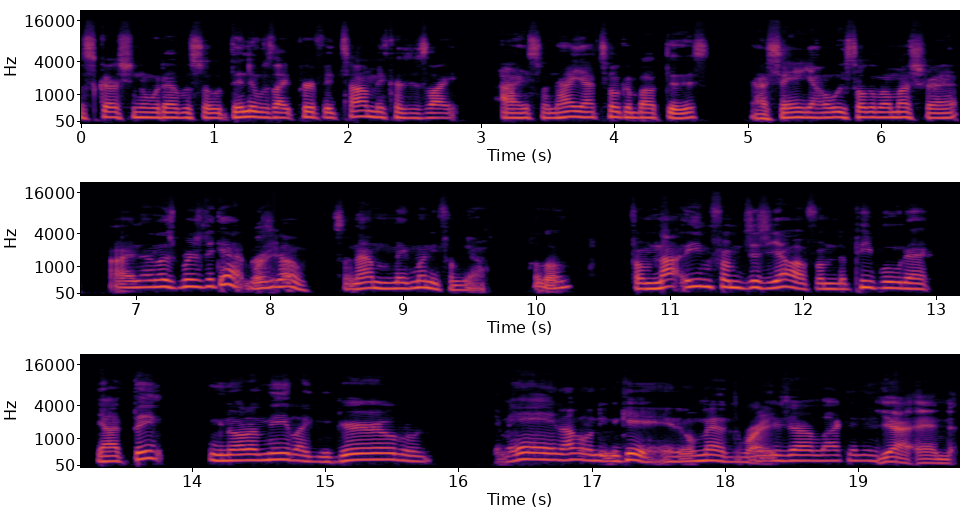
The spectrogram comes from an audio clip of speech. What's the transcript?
discussion or whatever. So then it was like perfect timing because it's like, all right, so now y'all talking about this. I saying y'all always talking about my strap. All right, now let's bridge the gap. Let's go. So now I'm gonna make money from y'all. Hello. From not even from just y'all, from the people that y'all think, you know what I mean? Like your girl or your man, I don't even care. It don't matter. Right. Y'all locking in. Yeah, and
